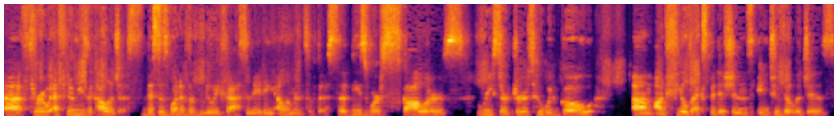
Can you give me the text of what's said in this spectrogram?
uh, through ethnomusicologists. This is one of the really fascinating elements of this. That these were scholars, researchers who would go um, on field expeditions into villages.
